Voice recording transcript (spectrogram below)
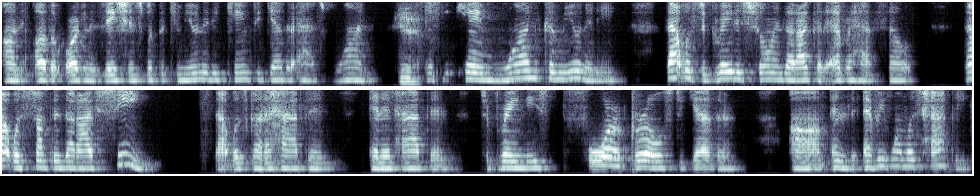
and other organizations but the community came together as one. Yes. It became one community. That was the greatest feeling that I could ever have felt. That was something that I've seen that was going to happen. And it happened to bring these four girls together. Um, and everyone was happy.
